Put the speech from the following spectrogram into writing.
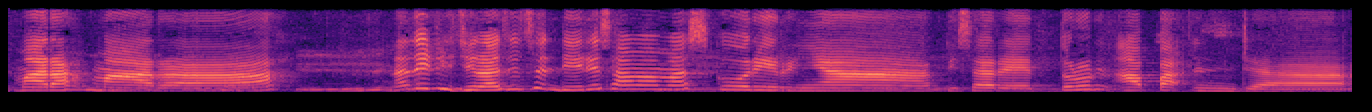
marah-marah. Nanti dijelasin sendiri sama Mas kurirnya. Bisa return apa enggak?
